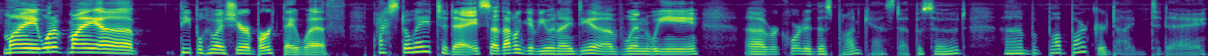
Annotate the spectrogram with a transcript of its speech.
My one of my uh, people who I share a birthday with passed away today, so that'll give you an idea of when we uh, recorded this podcast episode. Uh, but Bob Barker died today,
